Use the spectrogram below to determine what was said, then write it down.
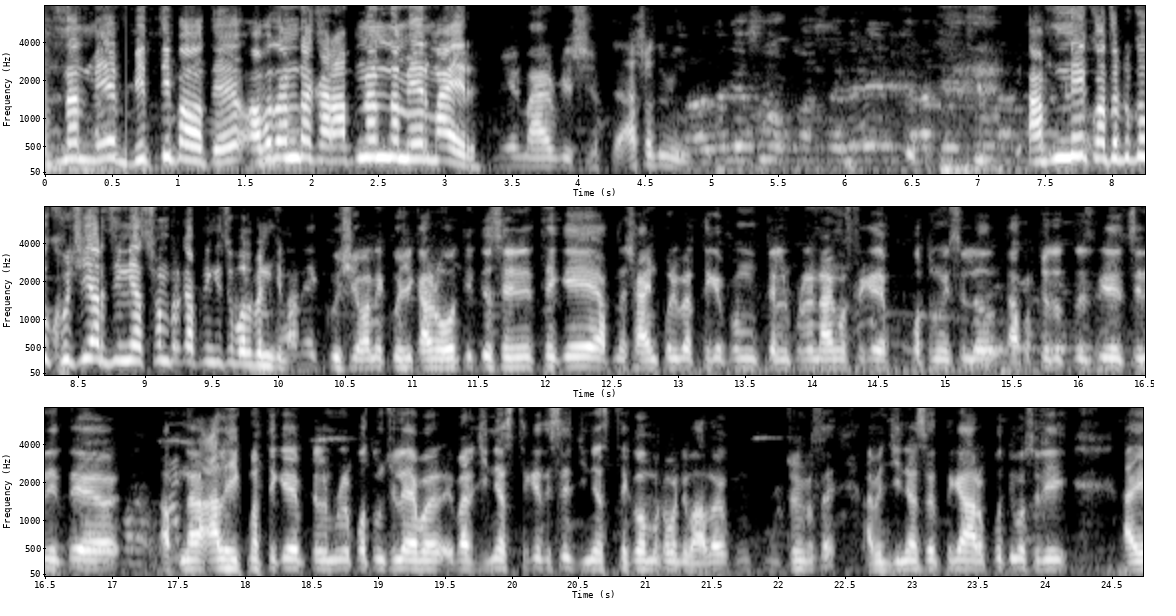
আপনার মেয়ে বৃত্তি পাওয়াতে অবদানটা কার? আপনার না মেয়ের মায়ের? মেয়ের মায়ের বেশি আসো তুমি। আপনি কতটুকু খুশি আর জিনিয়াস সম্পর্কে আপনি কিছু বলবেন কিনা? অনেক খুশি অনেক খুশি। কারণ ও তৃতীয় শ্রেণি থেকে আপনার শাহিন পরিবার থেকে টেলিফোনের নারায়ণগঞ্জ থেকে প্রথম হয়েছিল তারপর চতুর্থ শ্রেণীতে আপনার আল হিকমার থেকে টেলিফোনের প্রথম ছিল এবার এবার জিনিয়াস থেকে দিছে। জিনিয়াস থেকেও মোটামুটি ভালো করছে। আমি জিনিয়াসের থেকে আরও প্রতি বছরই এই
